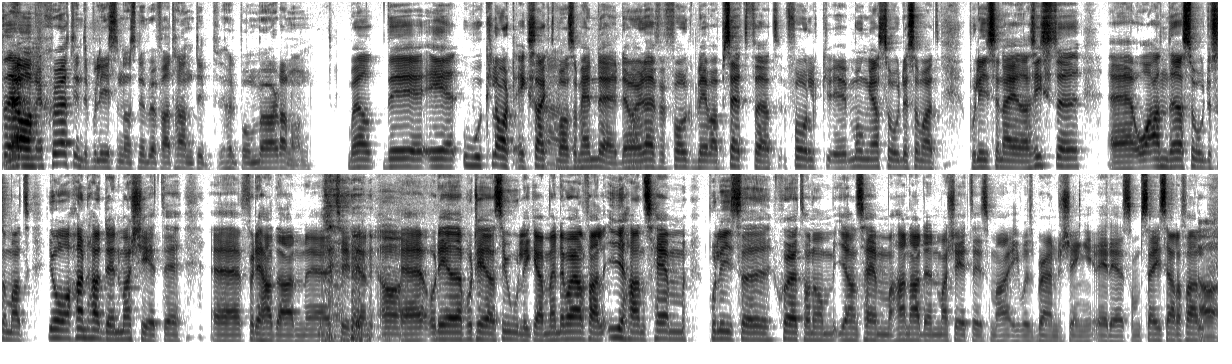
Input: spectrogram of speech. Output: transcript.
Men ja. sköt inte polisen någon snubbe för att han typ höll på att mörda någon? Well, det är oklart exakt vad som hände. Det var därför folk blev upset för att folk, eh, många såg det som att poliserna är rasister eh, och andra såg det som att ja, han hade en machete. Eh, för det hade han tydligen. Ja. och det rapporteras i olika, men det var i alla fall i hans hem. Poliser sköt honom i hans hem. Han hade en machete som he was brandishing, är det som sägs i alla fall.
